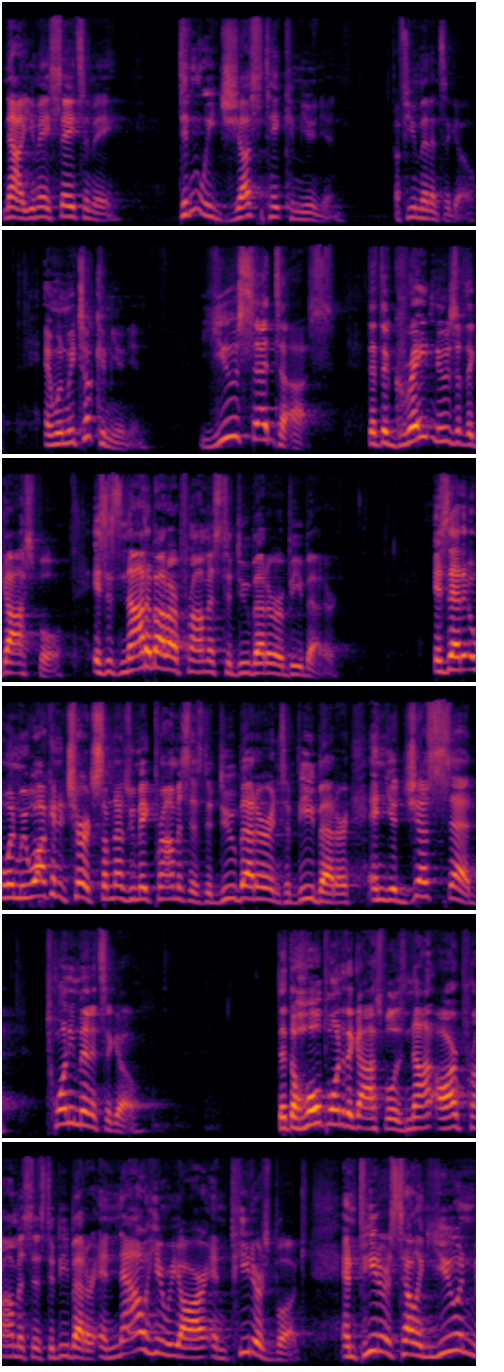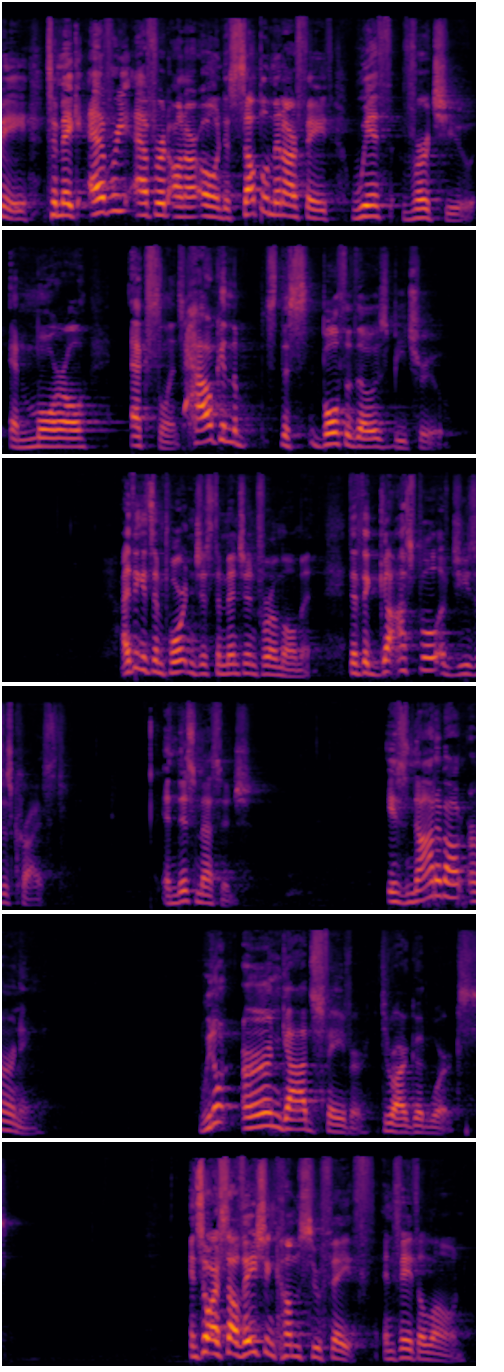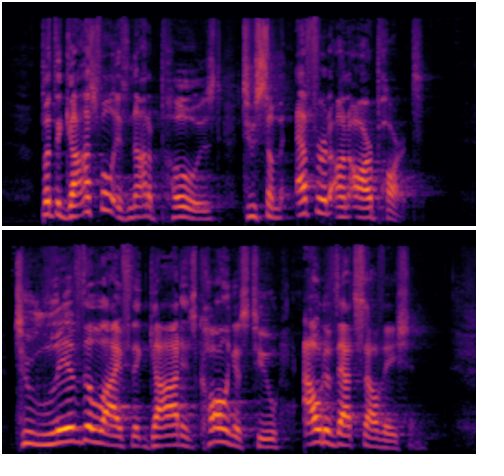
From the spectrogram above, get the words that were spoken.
Now, you may say to me, didn't we just take communion a few minutes ago? And when we took communion, you said to us that the great news of the gospel is it's not about our promise to do better or be better. Is that when we walk into church, sometimes we make promises to do better and to be better, and you just said 20 minutes ago that the whole point of the gospel is not our promises to be better. And now here we are in Peter's book, and Peter is telling you and me to make every effort on our own to supplement our faith with virtue and moral excellence. How can the, the, both of those be true? I think it's important just to mention for a moment that the gospel of Jesus Christ and this message is not about earning we don't earn God's favor through our good works. And so our salvation comes through faith and faith alone. But the gospel is not opposed to some effort on our part to live the life that God is calling us to out of that salvation.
